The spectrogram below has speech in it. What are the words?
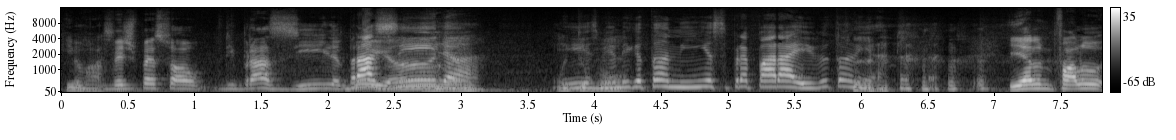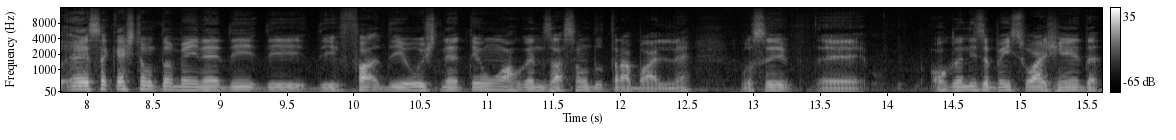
que massa. Eu vejo o pessoal de Brasília, Brasília. Goiânia. Muito Isso, bom. minha amiga Taninha, se prepara aí, viu, Taninha? e ela me falou essa questão também, né, de, de, de, de, hoje, né, ter uma organização do trabalho, né? Você é, organiza bem sua agenda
